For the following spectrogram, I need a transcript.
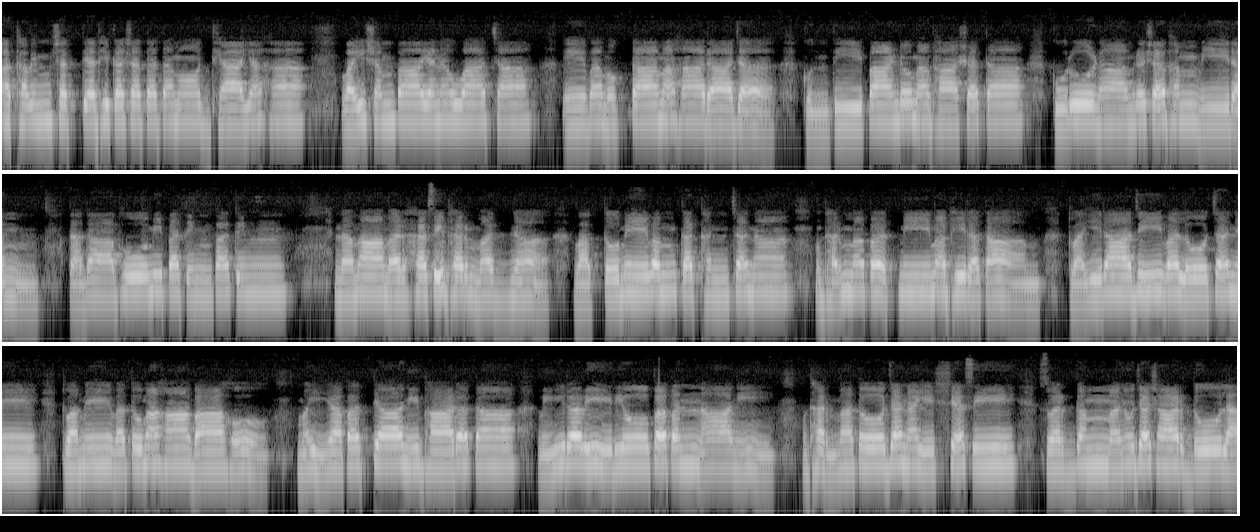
अथ विंशत्यधिकशततमोऽध्यायः। वैशम्पायन उवाच एवमुक्ता महाराज कुन्ती पाण्डुमभाषत कुरूणां वृषभं वीरं तदा भूमिपतिं पतिं न मामर्हसि धर्मज्ञ। वक्तुमेवं कथञ्चन। धर्मपत्नीमभिरतां त्वयि राजीवलोचने। त्वमेव तु महाबाहो मय्यपत्यानि भारत वीरवीर्योपपन्नानि धर्मतो जनयिष्यसि स्वर्गं मनुजशार्दूल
